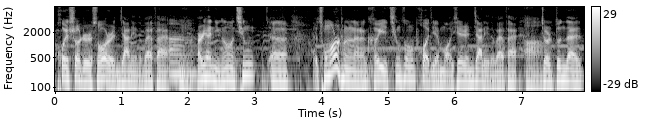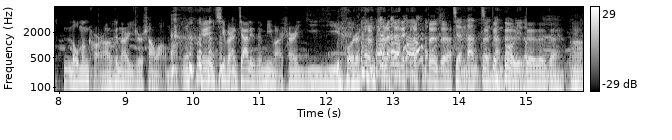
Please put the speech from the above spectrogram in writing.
会设置所有人家里的 WiFi，嗯，而且你能用轻呃从某种程度来讲可以轻松破解某一些人家里的 WiFi 啊，就是蹲在楼门口，然后跟那儿一直上网嘛，因为基本上家里的密码全是一一或者什么之类的这种，对对，简单。简单暴力的，对对对，嗯，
